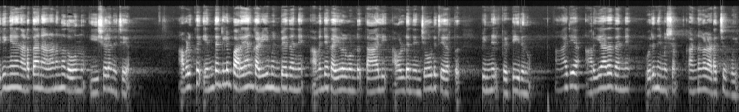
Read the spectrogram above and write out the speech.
ഇതിങ്ങനെ നടത്താനാണെന്ന് തോന്നുന്നു ഈശ്വര നിശ്ചയം. അവൾക്ക് എന്തെങ്കിലും പറയാൻ കഴിയും മുൻപേ തന്നെ അവന്റെ കൈകൾ കൊണ്ട് താലി അവളുടെ നെഞ്ചോട് ചേർത്ത് പിന്നിൽ കെട്ടിയിരുന്നു. ആര്യ അറിയാതെ തന്നെ ഒരു നിമിഷം കണ്ണുകൾ അടച്ചുപോയി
